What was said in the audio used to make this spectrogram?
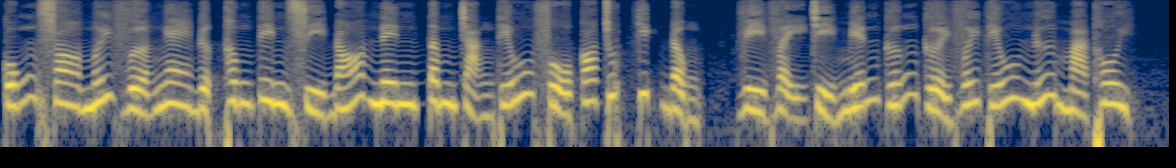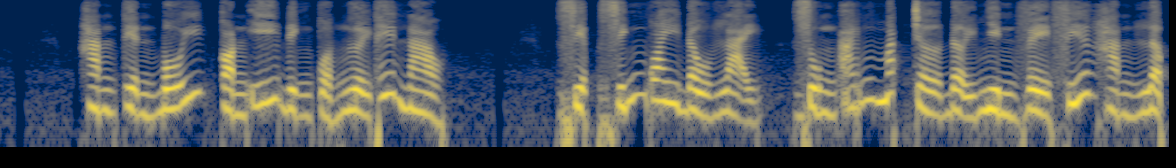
Cũng do mới vừa nghe được thông tin gì đó nên tâm trạng thiếu phụ có chút kích động, vì vậy chỉ miễn cưỡng cười với thiếu nữ mà thôi. Hàn tiền bối còn ý định của người thế nào? Diệp dính quay đầu lại, dùng ánh mắt chờ đợi nhìn về phía Hàn Lập.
